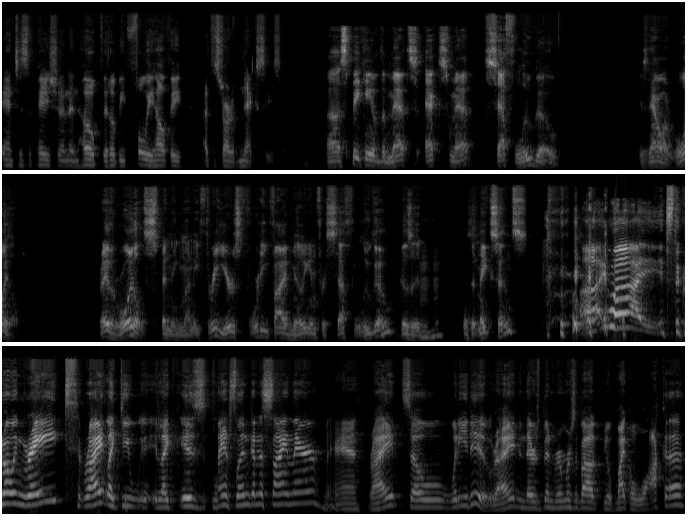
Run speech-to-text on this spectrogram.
anticipation and hope that he'll be fully healthy at the start of next season. Uh, speaking of the Mets, ex-Met Seth Lugo is now a Royal. Right, the Royals spending money three years, forty-five million for Seth Lugo. Does it mm-hmm. does it make sense? uh, well, it's the growing rate, right? Like, do you like is Lance Lynn going to sign there? Yeah, right. So, what do you do, right? And there's been rumors about you know, Michael Wacha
